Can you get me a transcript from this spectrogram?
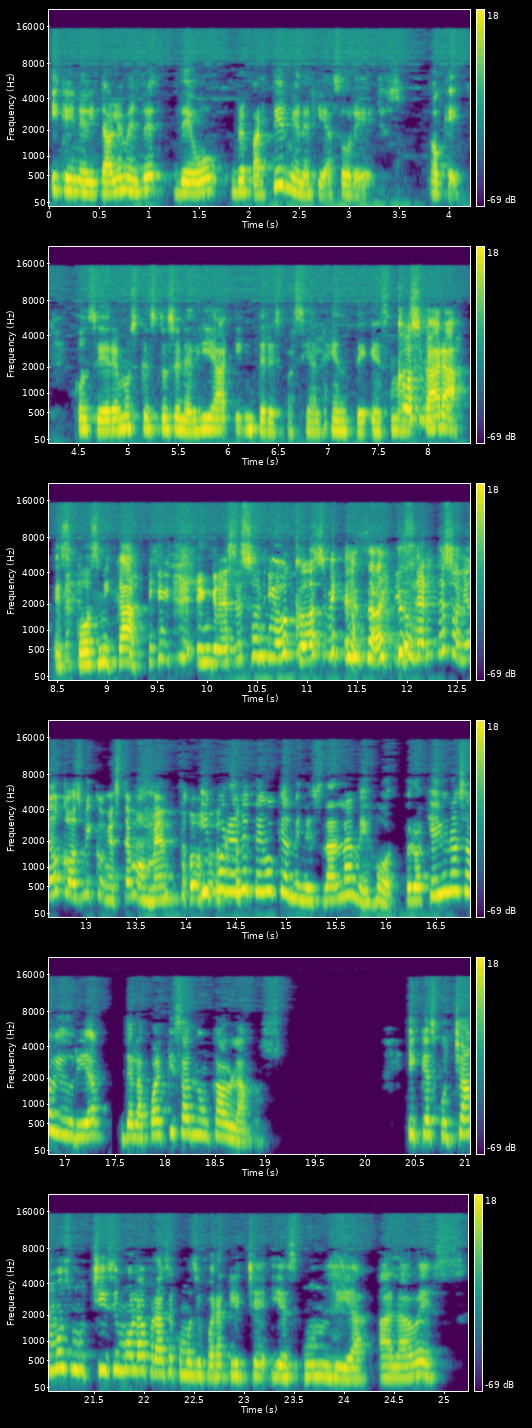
y que inevitablemente debo repartir mi energía sobre ellos. Ok, Consideremos que esto es energía interespacial, gente, es más cara, es cósmica. Ingrese sonido cósmico. Exacto. Inserte sonido cósmico en este momento. Y por ende tengo que administrarla mejor. Pero aquí hay una sabiduría de la cual quizás nunca hablamos. Y que escuchamos muchísimo la frase como si fuera cliché y es un día a la vez.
